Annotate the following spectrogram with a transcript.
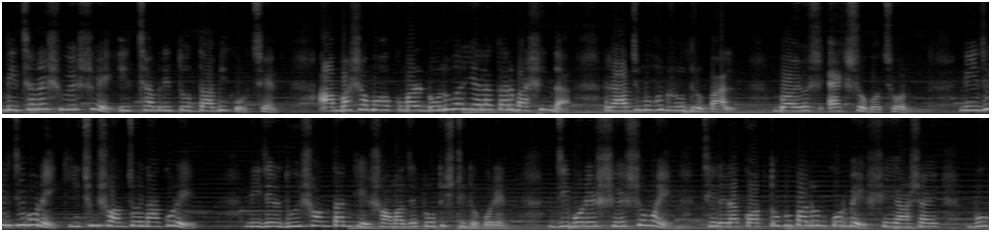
বিছানায় শুয়ে শুয়ে ইচ্ছা মৃত্যুর দাবি করছেন। আম্বাসা মহকুমার ডলুবাড়ি এলাকার বাসিন্দা রাজমোহন রুদ্রপাল। বয়স একশো বছর। নিজের জীবনে কিছুই সঞ্চয় না করে নিজের দুই সন্তানকে সমাজে প্রতিষ্ঠিত করেন। জীবনের শেষ সময়ে ছেলেরা কর্তব্য পালন করবে সেই আশায় বুক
